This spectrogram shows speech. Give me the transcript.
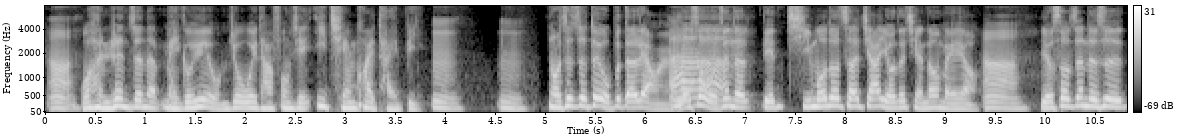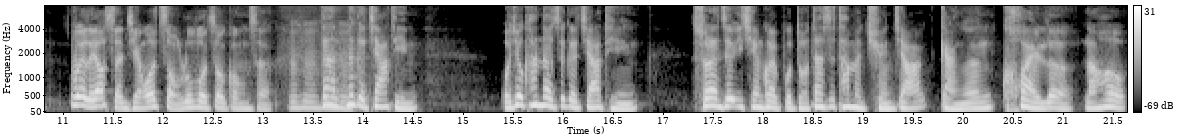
嗯。我很认真的每个月我们就为他奉献一千块台币。嗯嗯哦，这这对我不得了哎！啊有时候我真的连骑摩托车加油的钱都没有，嗯有时候真的是为了要省钱，我走路或坐公车。嗯哼，但那个家庭，我就看到这个家庭，虽然只有一千块不多，但是他们全家感恩快乐，然后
